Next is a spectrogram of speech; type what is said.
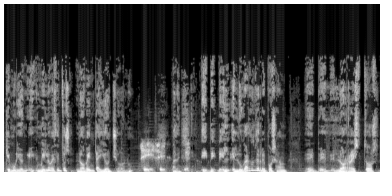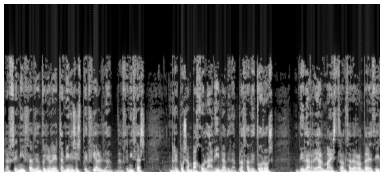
¿qué murió? En, en 1998, ¿no? Sí, sí. Vale. El, el lugar donde reposan eh, los restos, las cenizas de Antonio Ordóñez también es especial. La- las cenizas reposan bajo la arena de la Plaza de Toros de la Real Maestranza de Ronda, es decir,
